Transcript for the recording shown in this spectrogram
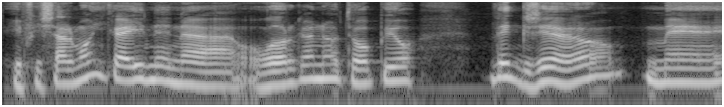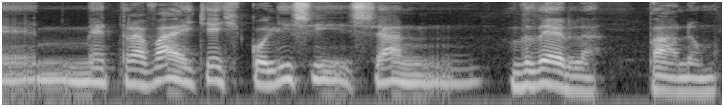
Η φυσαρμόνικα είναι ένα όργανο το οποίο δεν ξέρω με, με τραβάει και έχει κολλήσει σαν βδέλα πάνω μου.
